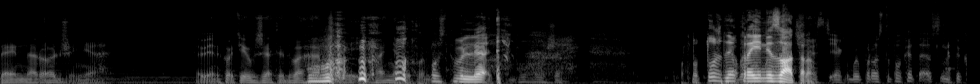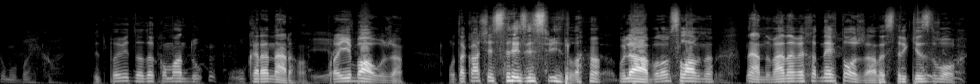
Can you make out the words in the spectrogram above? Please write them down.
День народження. Він хотів взяти два гарбки і ганяти по місту. Блять. Боже. Потужний українізатор. Щастя, Якби просто покатався на такому байку. Відповідно до команду Укренерго. Проїбав уже. У така честь зі світла. Бля, було б славно. Не, ну в мене виходних теж, але стрік з двох.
